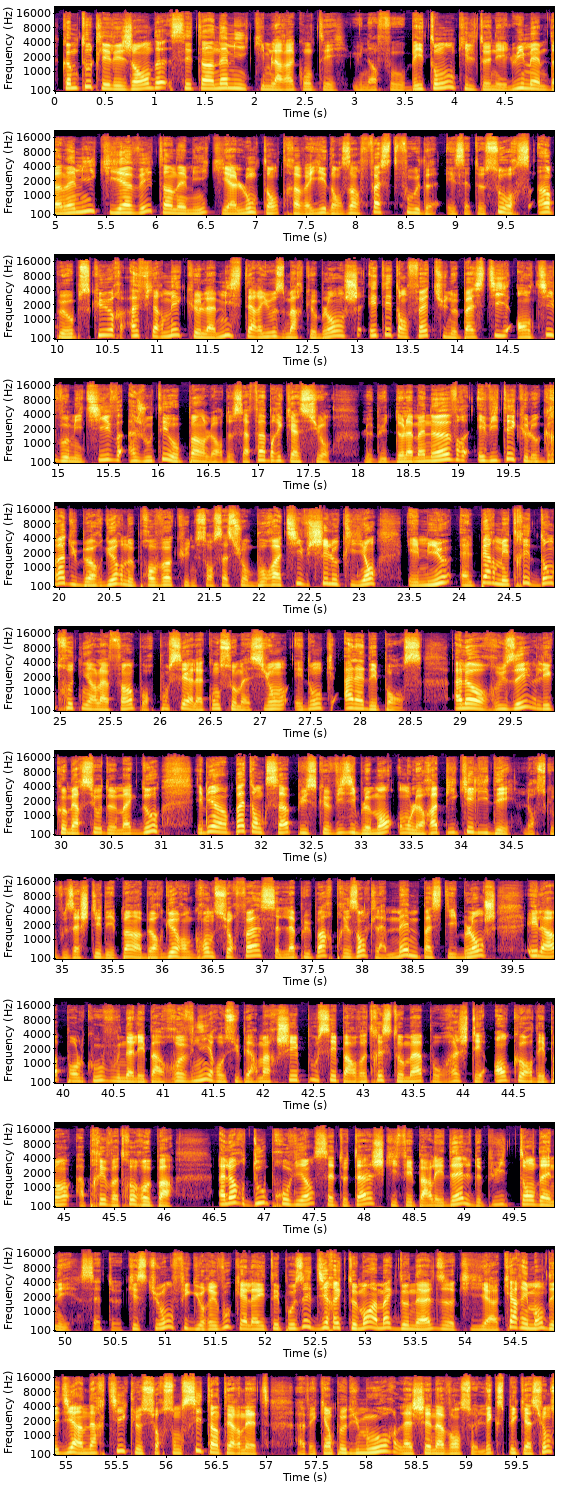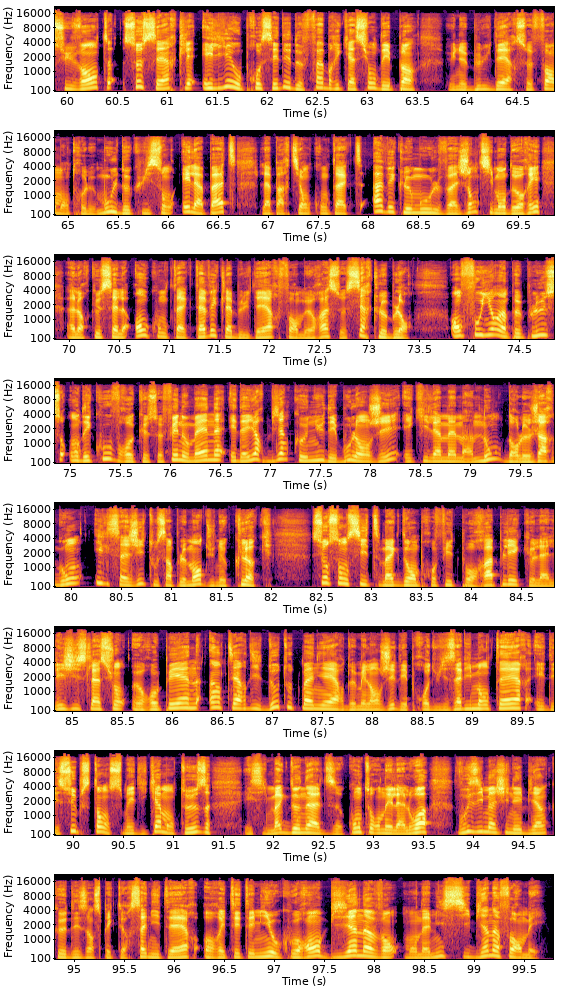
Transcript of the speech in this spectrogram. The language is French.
Comme toutes les légendes, c'est un ami qui me l'a raconté. Une info béton qu'il tenait lui-même d'un ami qui avait un ami qui a longtemps travaillé dans un fast-food. Et cette source un peu obscure affirmait que la mystérieuse marque blanche était en fait une pastille anti-vomitive ajoutée au pain lors de sa fabrication. Le but de la manœuvre, éviter que le gras du burger ne provoque une sensation bourrative chez le client et mieux, elle permettrait d'entretenir la faim pour pousser à la consommation et donc à la dépense. Alors, rusés, les commerciaux de McDo Eh bien, pas tant que ça, puisque visiblement, on leur a piqué l'idée. Lorsque vous achetez des pains à burger en grande surface, la plupart présentent la même pastille blanche, et là, pour le coup, vous n'allez pas revenir au supermarché poussé par votre estomac pour racheter encore des pains après votre repas. Alors d'où provient cette tâche qui fait parler d'elle depuis tant d'années? Cette question, figurez-vous qu'elle a été posée directement à McDonald's qui a carrément dédié un article sur son site internet. Avec un peu d'humour, la chaîne avance l'explication suivante. Ce cercle est lié au procédé de fabrication des pains. Une bulle d'air se forme entre le moule de cuisson et la pâte. La partie en contact avec le moule va gentiment dorer alors que celle en contact avec la bulle d'air formera ce cercle blanc. En fouillant un peu plus, on découvre que ce est d'ailleurs bien connu des boulangers et qu'il a même un nom dans le jargon, il s'agit tout simplement d'une cloque. Sur son site, McDo en profite pour rappeler que la législation européenne interdit de toute manière de mélanger des produits alimentaires et des substances médicamenteuses, et si McDonald's contournait la loi, vous imaginez bien que des inspecteurs sanitaires auraient été mis au courant bien avant mon ami si bien informé.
